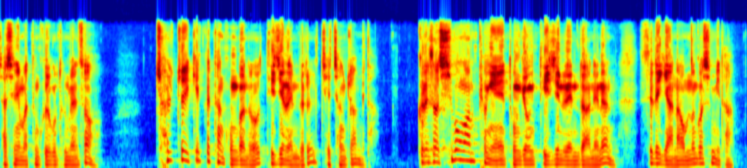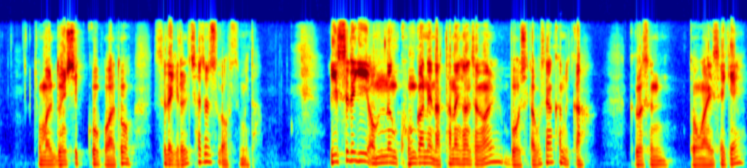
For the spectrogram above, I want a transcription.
자신이 맡은 구역을 돌면서 철저히 깨끗한 공간으로 디즈니랜드를 재창조합니다. 그래서 15만 평의 동경 디즈니랜드 안에는 쓰레기 하나 없는 것입니다. 정말 눈 씻고 보아도 쓰레기를 찾을 수가 없습니다. 이 쓰레기 없는 공간에 나타난 현상을 무엇이라고 생각합니까? 그것은 동화의 세계,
